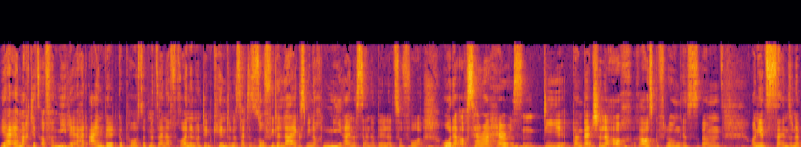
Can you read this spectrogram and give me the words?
ja, er macht jetzt auf Familie, er hat ein Bild gepostet mit seiner Freundin und dem Kind und es hatte so viele Likes wie noch nie eines seiner Bilder zuvor. Oder auch Sarah Harrison, die beim Bachelor auch rausgeflogen ist ähm, und jetzt in so einer,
